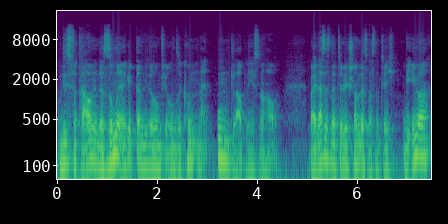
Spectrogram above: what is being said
Und dieses Vertrauen in der Summe ergibt dann wiederum für unsere Kunden ein unglaubliches Know-how. Weil das ist natürlich schon das, was natürlich wie immer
